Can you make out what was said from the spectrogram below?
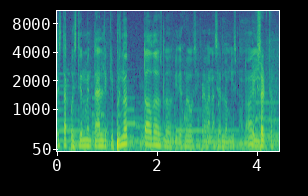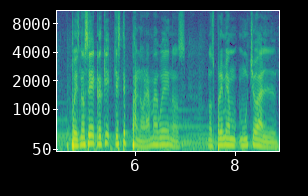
esta cuestión mental de que, pues, no todos los videojuegos siempre van a ser lo mismo, ¿no? Y, Exacto. pues, no sé, creo que, que este panorama, güey, nos, nos premia mucho al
